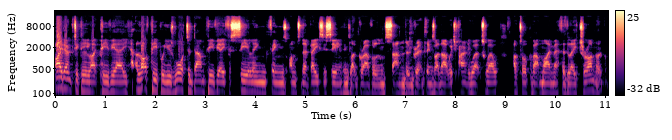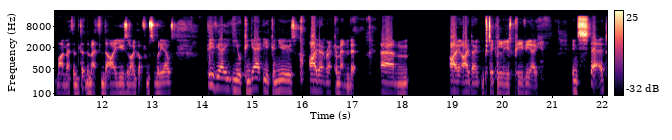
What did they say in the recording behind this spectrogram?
I don't particularly like PVA. A lot of people use watered down PVA for sealing things onto their bases, sealing things like gravel and sand and grit and things like that, which apparently works well. I'll talk about my method later on, or my method, the method that I use that I got from somebody else. PVA you can get, you can use. I don't recommend it. Um, I, I don't particularly use PVA. Instead,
